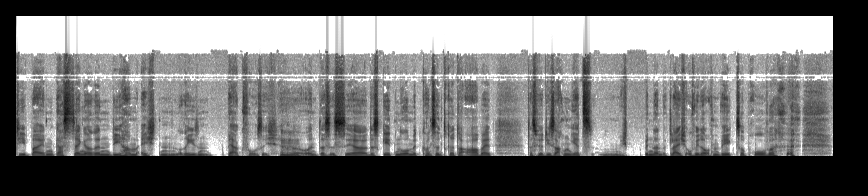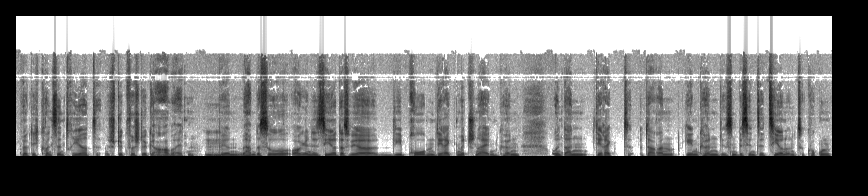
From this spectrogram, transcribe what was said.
die beiden Gastsängerinnen, die haben echt einen Riesenberg vor sich. Mhm. Ja? Und das ist sehr, das geht nur mit konzentrierter Arbeit, dass wir die Sachen jetzt, ich bin dann gleich auch wieder auf dem Weg zur Probe, wirklich konzentriert Stück für Stück erarbeiten. Mhm. Wir, wir, haben das so organisiert, dass wir die Proben direkt mitschneiden können und dann direkt daran gehen können, das ein bisschen sezieren und zu gucken,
